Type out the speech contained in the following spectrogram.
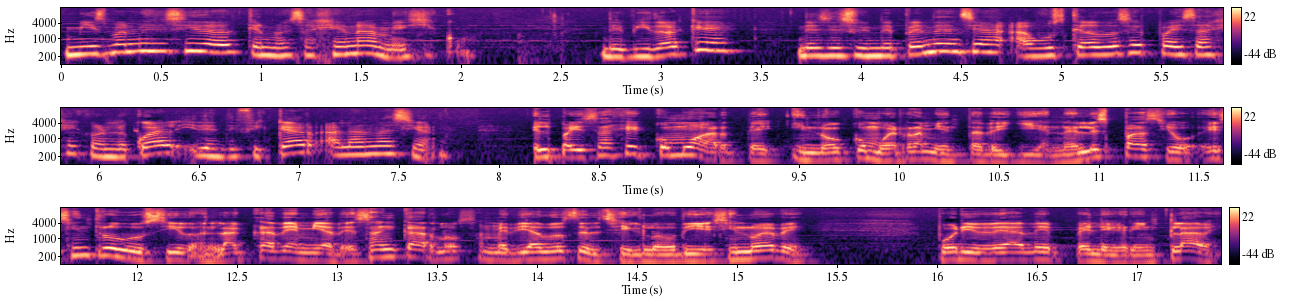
misma necesidad que no es ajena a México, debido a que, desde su independencia, ha buscado ese paisaje con el cual identificar a la nación. El paisaje como arte y no como herramienta de guía en el espacio es introducido en la Academia de San Carlos a mediados del siglo XIX por idea de Pellegrin Clave,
